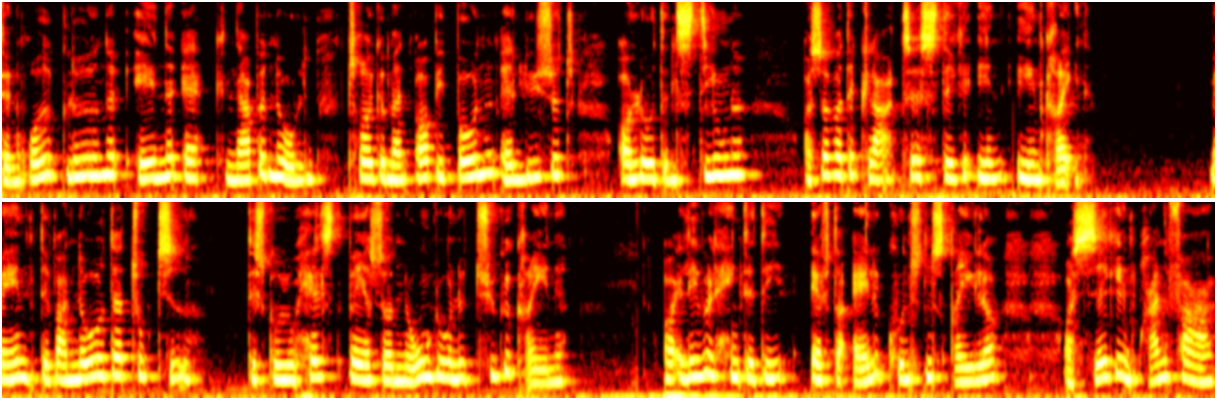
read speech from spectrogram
Den rødglødende ende af knappenålen trykkede man op i bunden af lyset og lod den stivne, og så var det klar til at stikke ind i en gren. Men det var noget, der tog tid. Det skulle jo helst være så nogenlunde tykke grene. Og alligevel hængte de efter alle kunstens regler og sikke en brandfare,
